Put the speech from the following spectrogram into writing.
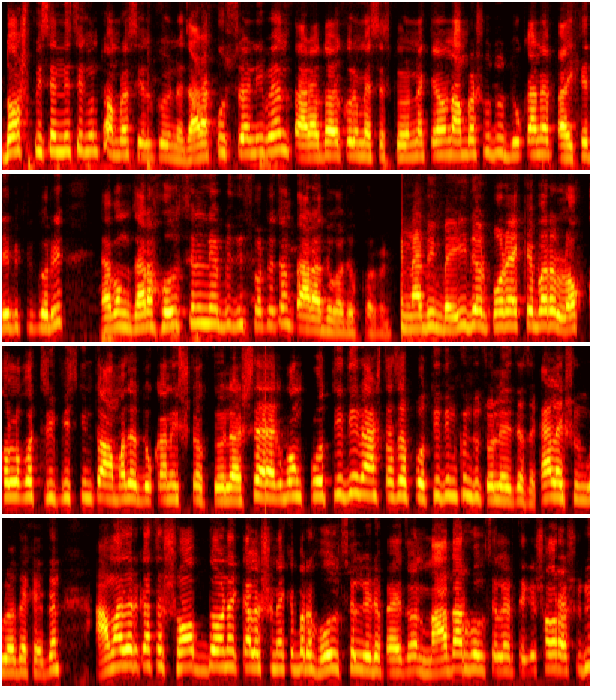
দশ পিসের নিচে কিন্তু আমরা সেল করি না। যারা খুচরা নেবেন, তারা দয়া করে মেসেজ করেন না। কারণ আমরা শুধু দোকানে পাইকারি বিক্রি করি এবং যারা হোলসেল নিয়ে বিজনেস করতে চান, তারা যোগাযোগ করবেন। নাদিম ভাই, ঈদের পরে একেবারে লক্ষ লক্ষ থ্রি পিস কিন্তু আমাদের দোকানে স্টক চলে আসছে এবং প্রতিদিন আসতেছে, প্রতিদিন কিন্তু চলে যেতেছে। কালেকশনগুলো দেখাই দেন। আমাদের কাছে সব ধরনের কালেকশন একেবারে হোলসেল রেটে পেয়ে যাবেন মাদার হোলসেলার থেকে সরাসরি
